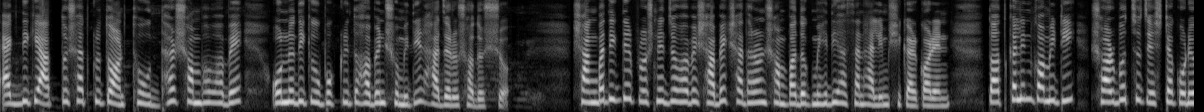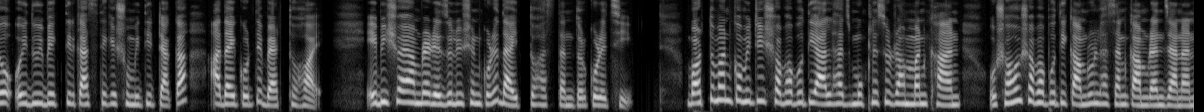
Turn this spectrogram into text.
একদিকে আত্মসাৎকৃত অর্থ উদ্ধার সম্ভব হবে, অন্যদিকে উপকৃত হবেন সমিতির হাজারো সদস্য। সাংবাদিকদের প্রশ্নের জবাবে সাবেক সাধারণ সম্পাদক মেহেদি হাসান হালিম স্বীকার করেন, তৎকালীন কমিটি সর্বোচ্চ চেষ্টা করেও ওই দুই ব্যক্তির কাছ থেকে সমিতির টাকা আদায় করতে ব্যর্থ হয়। এ বিষয়ে আমরা রেজলিউশন করে দায়িত্ব হস্তান্তর করেছি। বর্তমান কমিটির সভাপতি আলহাজ মুখলেসুর রহমান খান ও সহসভাপতি কামরুল হাসান কামরান জানান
